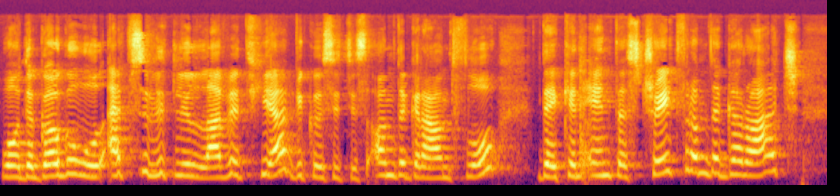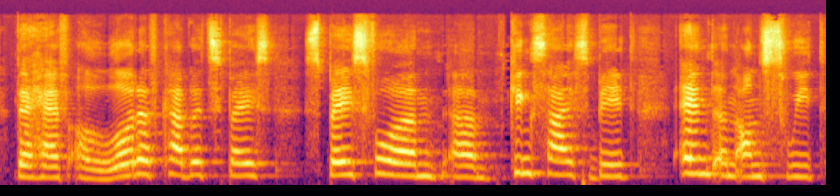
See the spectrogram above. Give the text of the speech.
Well, the gogo will absolutely love it here because it is on the ground floor. They can enter straight from the garage. They have a lot of cupboard space, space for a um, um, king-size bed, and an ensuite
